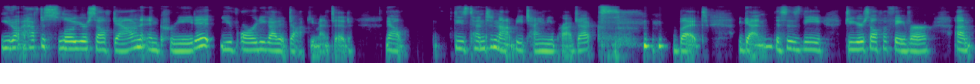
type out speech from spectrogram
you don't have to slow yourself down and create it. You've already got it documented. Now, these tend to not be tiny projects, but again, this is the do yourself a favor. Um,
